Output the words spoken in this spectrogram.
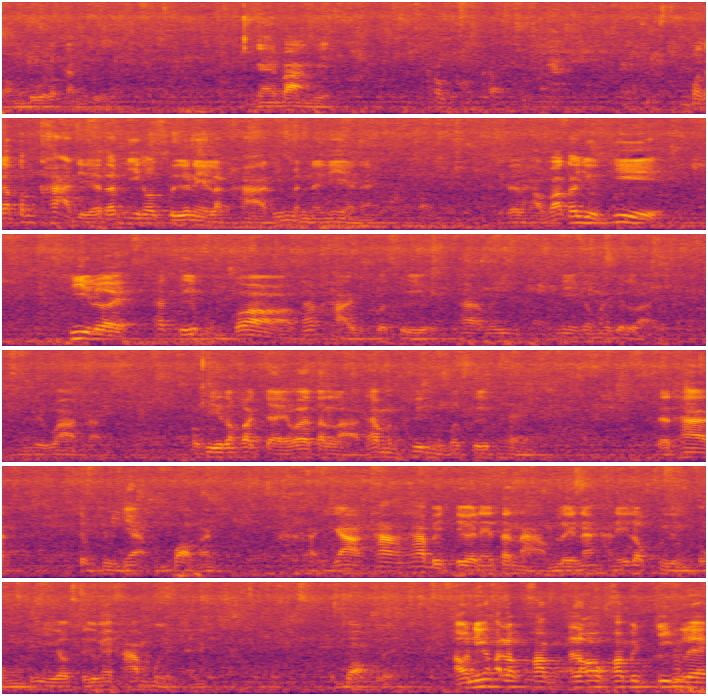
ลองดูแล้วกันดูไงบ้างพี่เข้าของครับมันก็ต้องขาดอยู่แล้วถ้าพี่เขาซื้อในราคาที่มันนะเนี่ยนะแต่ถามว่าก็อยู่ที่ที่เลย ถ้าซื้อผมก็ถ้าขายผมก็ซื้อ ถ้าไม่นี่ก็ไม่เป็นไรไม่ได้ว่ากันเพราะพี่ต้องเข้าใจว่าตลาดถ้ามันขึ้นผมก็ซื้อแพง แต่ถ้าจะอยู่เนี้ยผมบอกนะ ขายยากถ้าถ้าไปเจอในสนามเลยนะ อันนี้เราคุยตรงๆที่เขาซื้อไม่ข้ามหมื่นอันนี้ผมบอกเลย เอานี้เราความเราเอาความเป็นจริงเลย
